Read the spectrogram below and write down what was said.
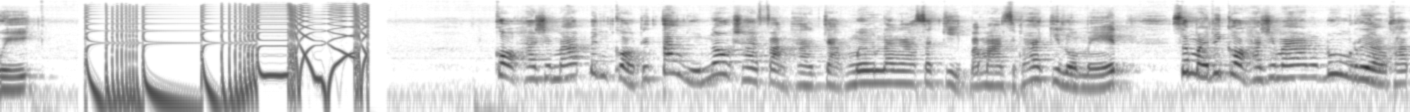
Week เกาะฮาชิมะเป็นเกาะที่ตั้งอยู่นอกชายฝั่งห่างจากเมืองนางาซากิประมาณ 15 กิโลเมตร สมัยที่เกาะฮาชิมะรุ่งเรืองครับ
